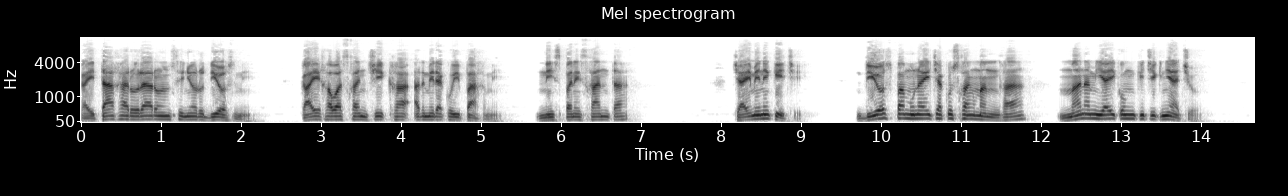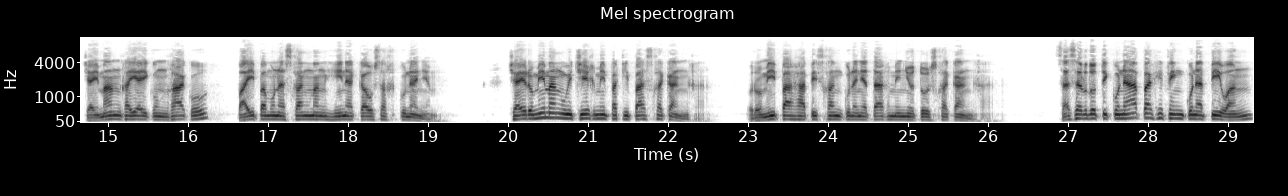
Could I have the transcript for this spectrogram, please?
Kaytaqa ruraron Señor Diosmi. Kay hawasqanchikqa admirakuypaqmi. Nispa nisqanta. Chaymi nikichi. Diospa munaychakusqanmanqa manam yaykunkichikñachu. Chaymanqa yaykunqaku paypa munasqanman hina kawsaqkunañam. Chay rumiman wichiqmi pakipasqa kanja. Rumipa hapisqankunañataqmi ñutusqa kanja. Sacerdotikunapa jefenkunapiwan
